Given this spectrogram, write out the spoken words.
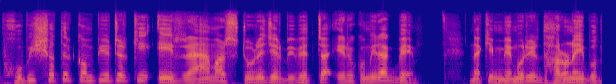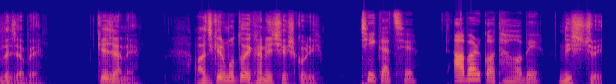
ভবিষ্যতের কম্পিউটার কি এই র্যাম আর স্টোরেজের বিভেদটা এরকমই রাখবে নাকি মেমোরির ধারণাই বদলে যাবে? কে জানে? আজকের মতো এখানেই শেষ করি। ঠিক আছে আবার কথা হবে। নিশ্চয়ই।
